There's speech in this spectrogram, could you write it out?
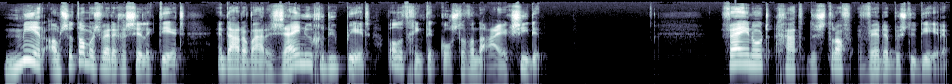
meer Amsterdammers werden geselecteerd. En daardoor waren zij nu gedupeerd, want het ging ten koste van de Ajaxide. Feyenoord gaat de straf verder bestuderen,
